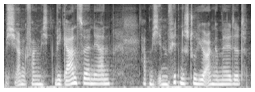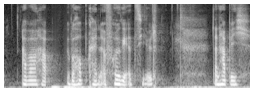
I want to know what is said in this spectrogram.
ich angefangen, mich vegan zu ernähren, habe mich in einem Fitnessstudio angemeldet, aber habe überhaupt keine Erfolge erzielt. Dann habe ich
